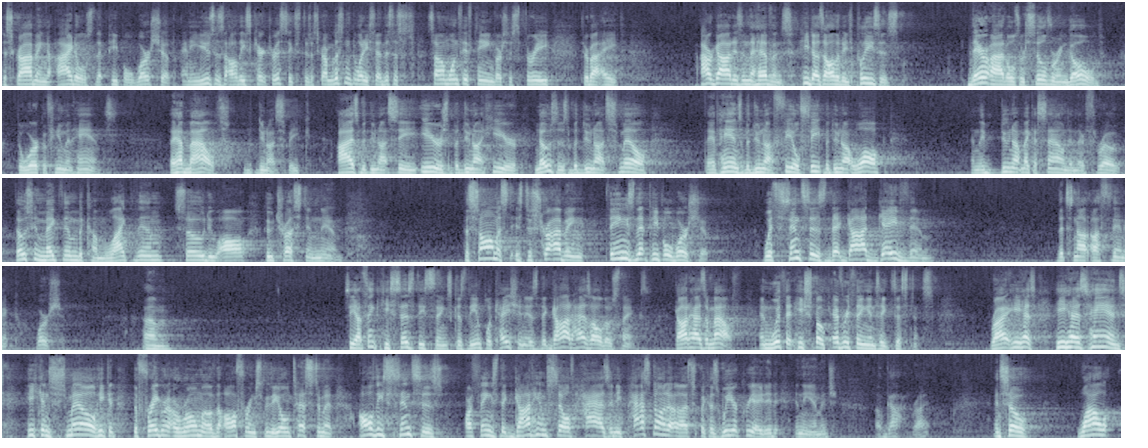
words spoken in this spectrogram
describing idols that people worship. And he uses all these characteristics to describe them. Listen to what he said. This is Psalm 115, verses 3 through about 8. Our God is in the heavens, he does all that he pleases. Their idols are silver and gold, the work of human hands. They have mouths, but do not speak, eyes, but do not see, ears, but do not hear, noses, but do not smell. They have hands, but do not feel, feet, but do not walk and they do not make a sound in their throat. Those who make them become like them, so do all who trust in them. The psalmist is describing things that people worship with senses that God gave them that's not authentic worship. Um, see, I think he says these things because the implication is that God has all those things. God has a mouth, and with it, he spoke everything into existence right? He has, he has hands. He can smell. He can, the fragrant aroma of the offerings through the Old Testament. All these senses are things that God Himself has, and He passed on to us because we are created in the image of God, right? And so, while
